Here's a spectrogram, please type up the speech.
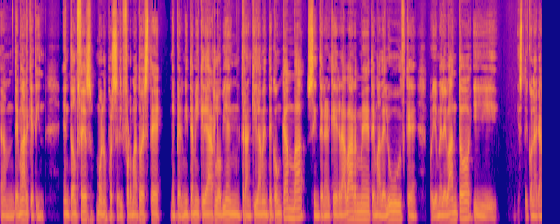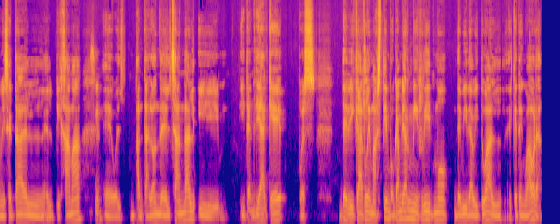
Em, de marketing. Entonces, bueno, pues el formato este me permite a mí crearlo bien tranquilamente con Canva, sin tener que grabarme, tema de luz, que pues yo me levanto y estoy con la camiseta, el, pijama eh, o el pantalón del chándal y, tendría que, pues, dedicarle más tiempo, cambiar mi ritmo de vida habitual que tengo ahora.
